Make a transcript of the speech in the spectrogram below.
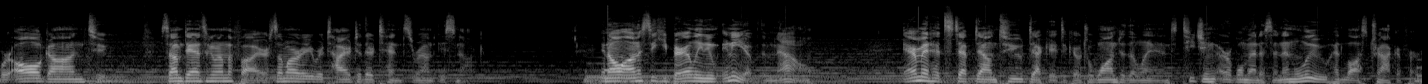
were all gone too, some dancing around the fire, some already retired to their tents around Uisneach. In all honesty, he barely knew any of them now. Airmed had stepped down two decades ago to wander the land, teaching herbal medicine, and Lugh had lost track of her.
